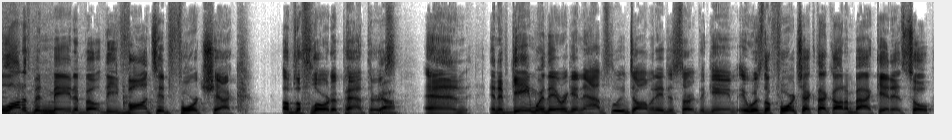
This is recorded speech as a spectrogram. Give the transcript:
a lot has been made about the vaunted forecheck of the Florida Panthers. Yeah. And in a game where they were getting absolutely dominated to start the game, it was the forecheck that got them back in it. So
